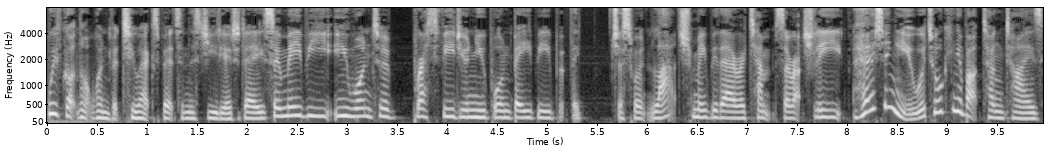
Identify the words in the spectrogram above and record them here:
We've got not one but two experts in the studio today. So maybe you want to breastfeed your newborn baby, but they just won't latch. Maybe their attempts are actually hurting you. We're talking about tongue ties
